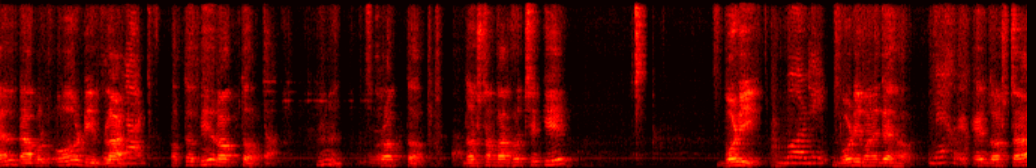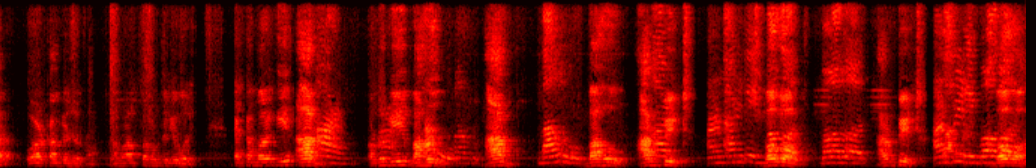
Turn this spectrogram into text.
L double O D blood রক্ত কি? রক্ত। হুম রক্ত। দশ নাম্বার হচ্ছে কি? বডি বডি মানে দেহ। এই দশটা ওয়ার্ড কালকের জন্য আমরা প্রথম থেকে বলি। এক নম্বর কি? আর্ম কত কি? বাহু। আর্ম বাহু। বাহু আর্ম পিট আর্মপিট বগল বগল। আর্ম পিট আর্মপিট বগল।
